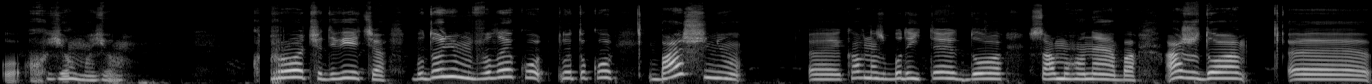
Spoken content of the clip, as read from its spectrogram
Ох, йо-моє. Коротше, дивіться, будуємо велику таку башню, е, яка в нас буде йти до самого неба, аж до е,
